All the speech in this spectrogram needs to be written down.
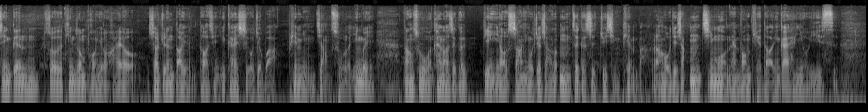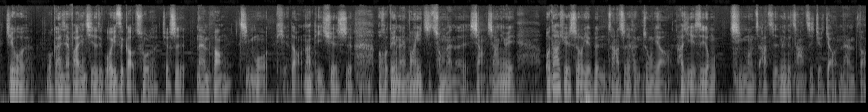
先跟所有的听众朋友，还有萧菊贞导演道歉。一开始我就把片名讲错了，因为当初我看到这个电影要上映，我就想说，嗯，这个是剧情片吧。然后我就想，嗯，寂寞南方铁道应该很有意思。结果我刚才发现，其实我一直搞错了，就是南方寂寞铁道。那的确是，我对南方一直充满了想象，因为。我大学时候有本杂志很重要，它也是一种启蒙杂志。那个杂志就叫《南方》，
